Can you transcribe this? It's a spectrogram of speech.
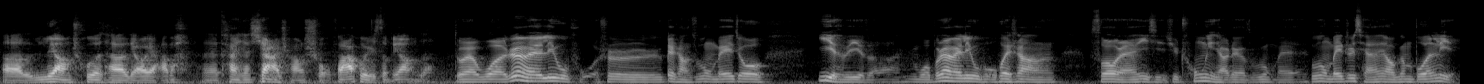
呃，亮出了他的獠牙吧。呃，看一下下一场首发会是怎么样子。对我认为利物浦是这场足总杯就意思意思了，我不认为利物浦会上所有人一起去冲一下这个足总杯。足总杯之前要跟伯恩利，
